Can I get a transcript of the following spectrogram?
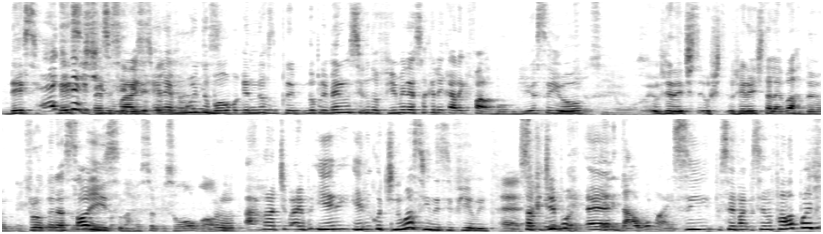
desse, É desse personagem. Ele é muito fazendo bom, porque no, no primeiro e no segundo filme ele é só aquele cara que fala, bom dia, senhor. Meu senhor. O gerente, o, o gerente tá lhe aguardando. Deixa Pronto, era só isso. Na recepção ao lado. Pronto. Agora, tipo, aí- e ele, ele continua assim nesse filme. É, só, que, tipo, ele, é, ele dá algo mais. Sim, você vai, você vai falar, pô, ele,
